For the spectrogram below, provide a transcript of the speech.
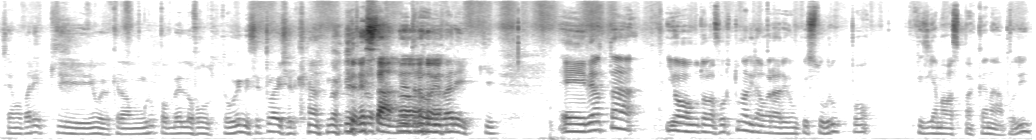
Siamo parecchi noi perché eravamo un gruppo bello folto, quindi se tu vai cercando ce ne stanno, ne trovi parecchi. E in realtà io ho avuto la fortuna di lavorare con questo gruppo che si chiamava Spacca Napoli,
